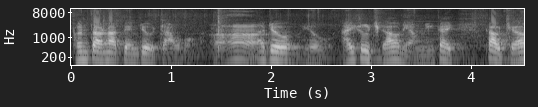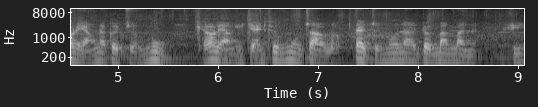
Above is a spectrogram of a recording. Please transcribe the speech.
喷到那边就着火啊，那就有还是桥梁，你再到桥梁那个准木，桥梁以前是木造的，在准木那就慢慢熏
